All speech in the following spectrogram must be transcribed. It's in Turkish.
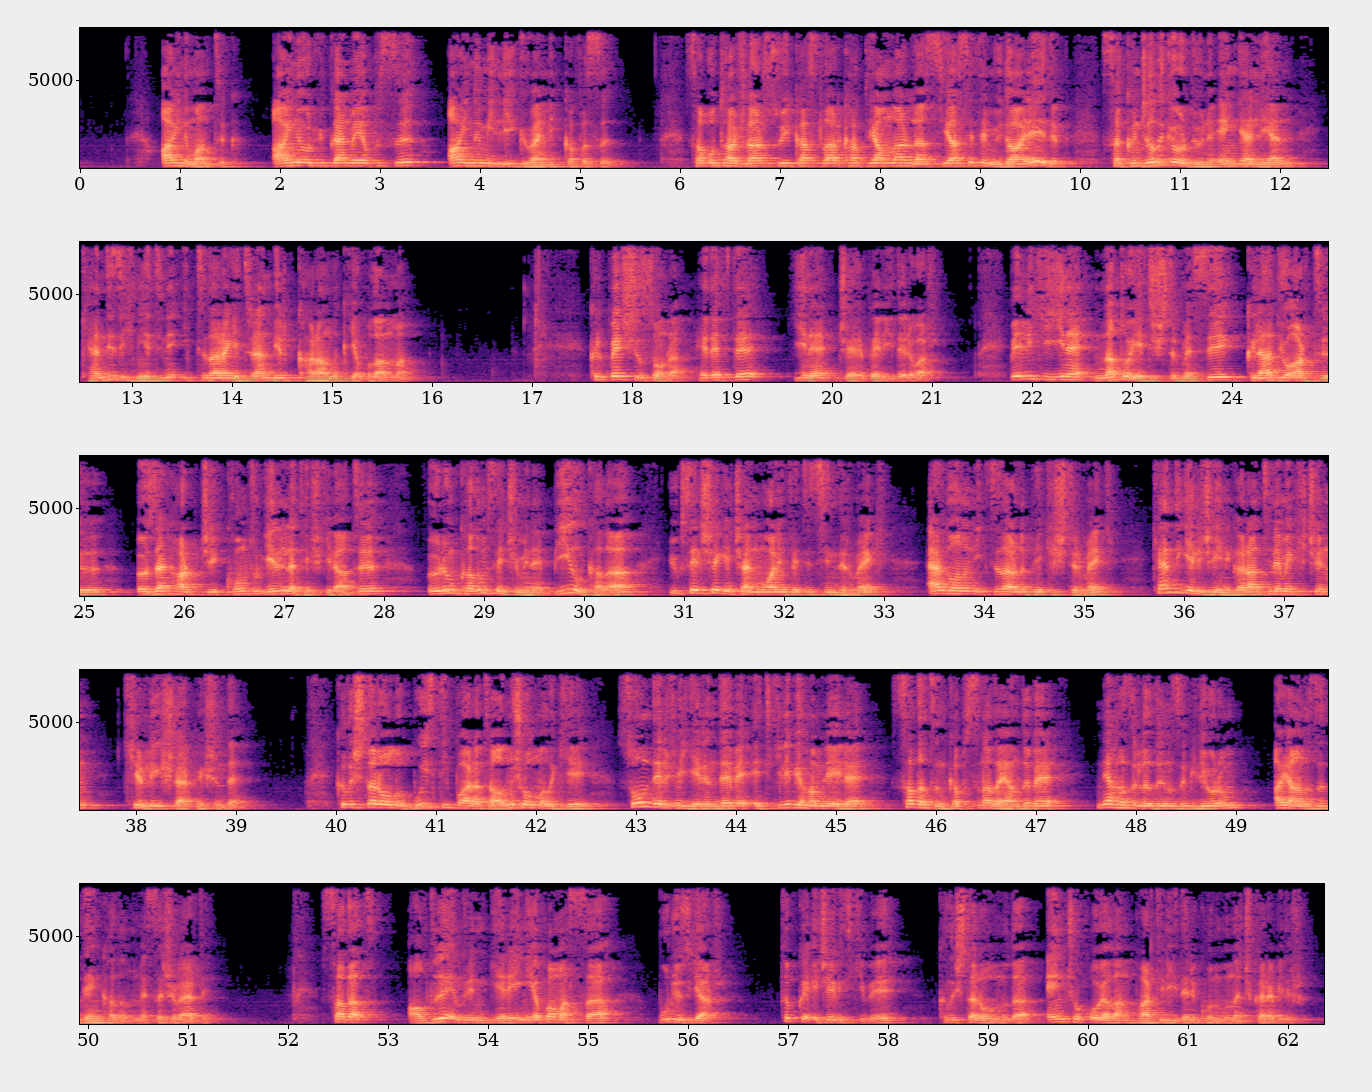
Aynı mantık, aynı örgütlenme yapısı, aynı milli güvenlik kafası. Sabotajlar, suikastlar, katliamlarla siyasete müdahale edip sakıncalı gördüğünü engelleyen, kendi zihniyetini iktidara getiren bir karanlık yapılanma. 45 yıl sonra hedefte yine CHP lideri var. Belli ki yine NATO yetiştirmesi, Gladio artığı, özel harpçi kontrgerilla teşkilatı, ölüm kalım seçimine bir yıl kala yükselişe geçen muhalefeti sindirmek, Erdoğan'ın iktidarını pekiştirmek, kendi geleceğini garantilemek için kirli işler peşinde. Kılıçdaroğlu bu istihbaratı almış olmalı ki son derece yerinde ve etkili bir hamleyle Sadat'ın kapısına dayandı ve ne hazırladığınızı biliyorum ayağınızı denk alın mesajı verdi. Sadat aldığı emrin gereğini yapamazsa bu rüzgar tıpkı Ecevit gibi Kılıçdaroğlu'nu da en çok oy alan parti lideri konumuna çıkarabilir.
